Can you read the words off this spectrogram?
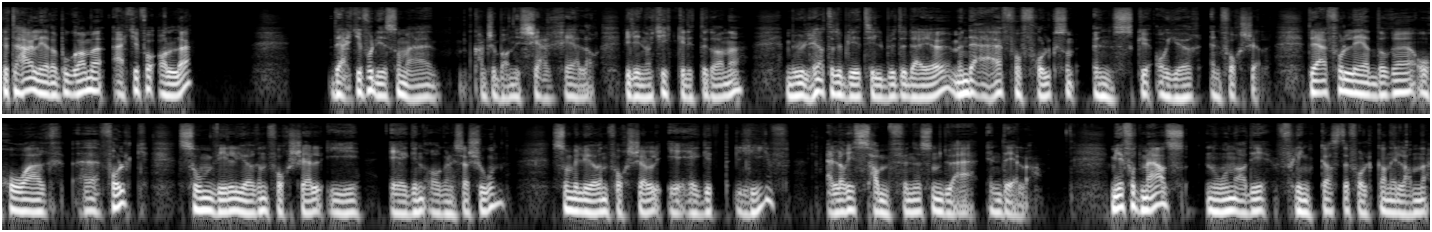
Dette her lederprogrammet er ikke for alle. Det er ikke for de som er kanskje bare nysgjerrige eller vil inn og kikke litt. Mulig at det blir et tilbud til deg òg, men det er for folk som ønsker å gjøre en forskjell. Det er for ledere og HR-folk som vil gjøre en forskjell i egen organisasjon, som vil gjøre en forskjell i eget liv eller i samfunnet som du er en del av. Vi har fått med oss noen av de flinkeste folkene i landet.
